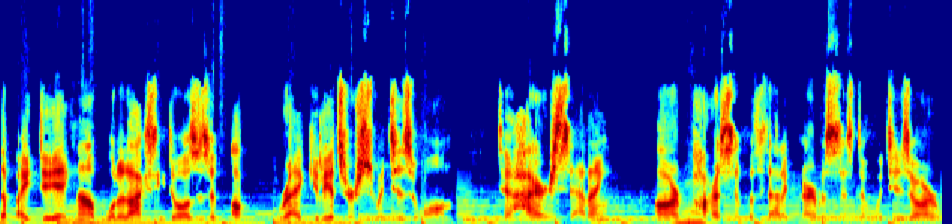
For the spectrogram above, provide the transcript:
That by doing that, what it actually does is it up regulates or switches on to a higher setting our parasympathetic nervous system, which is our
